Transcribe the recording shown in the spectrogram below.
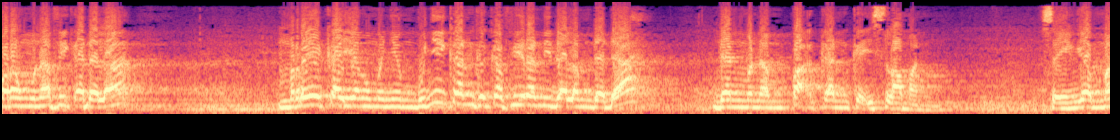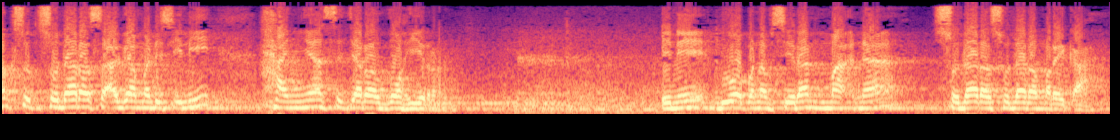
Orang munafik adalah mereka yang menyembunyikan kekafiran di dalam dada dan menampakkan keislaman. Sehingga maksud saudara seagama di sini hanya secara zahir. Ini dua penafsiran makna saudara-saudara mereka.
